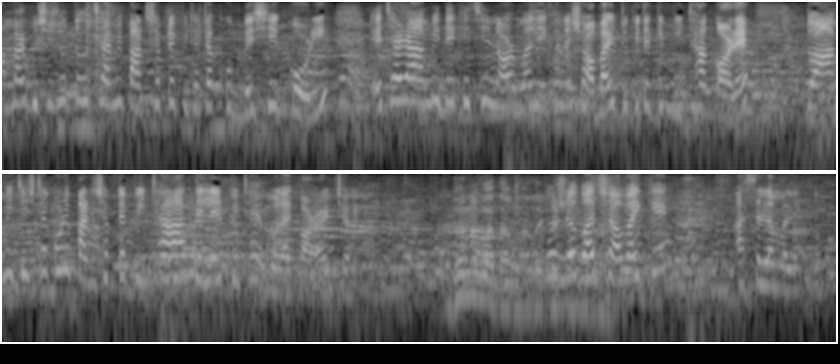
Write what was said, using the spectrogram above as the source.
আমার বিশেষত হচ্ছে আমি পাটিসাপটা পিঠাটা খুব বেশি করি। এছাড়া আমি দেখেছি নর্মালি এখানে সবাই টুকিটাকি পিঠা করে। তো আমি চেষ্টা করি পাটিসাপটা পিঠা তেলের পিঠা এগুলো করার জন্য। ধন্যবাদ আপনাদের। ধন্যবাদ সবাইকে। আসসালামু আলাইকুম।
